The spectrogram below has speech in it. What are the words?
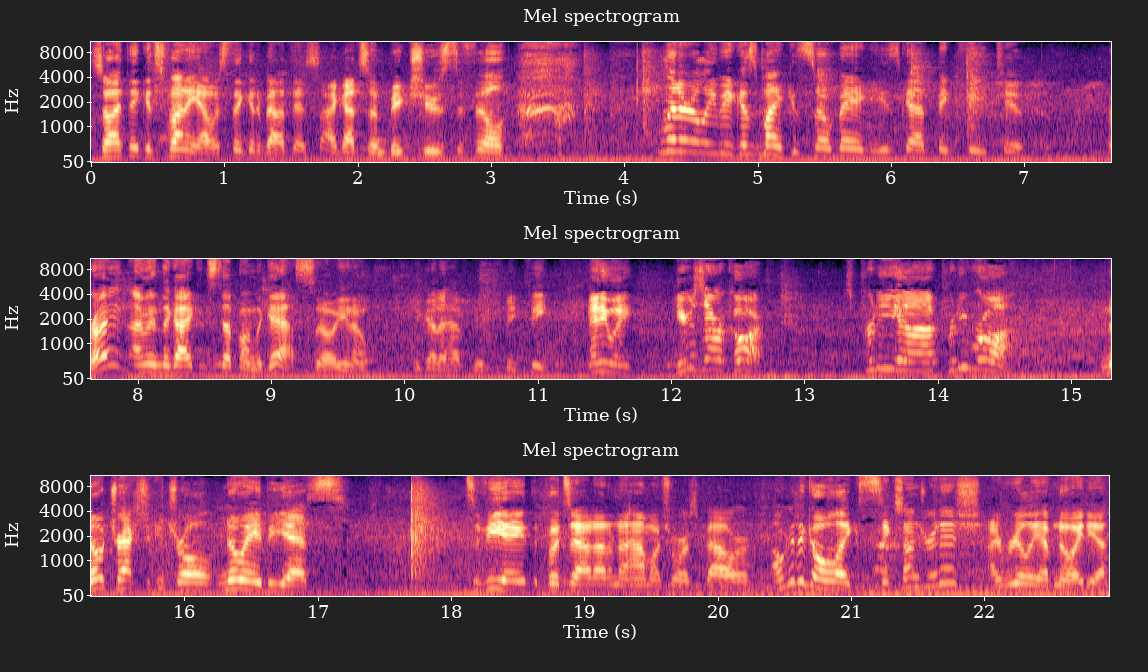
So I think it's funny. I was thinking about this. I got some big shoes to fill. Literally because Mike is so big, he's got big feet too. Right? I mean, the guy can step on the gas, so you know, you gotta have good big feet. Anyway, here's our car. It's pretty, uh, pretty raw. No traction control, no ABS. It's a V8 that puts out I don't know how much horsepower. I'm gonna go like 600-ish. I really have no idea.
